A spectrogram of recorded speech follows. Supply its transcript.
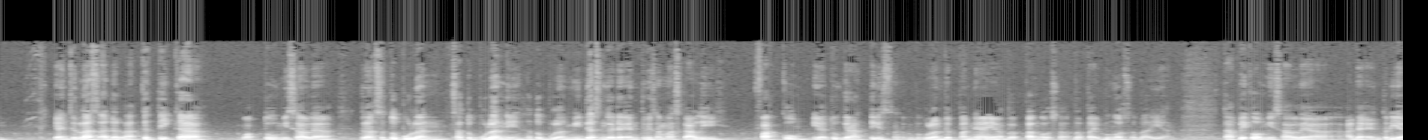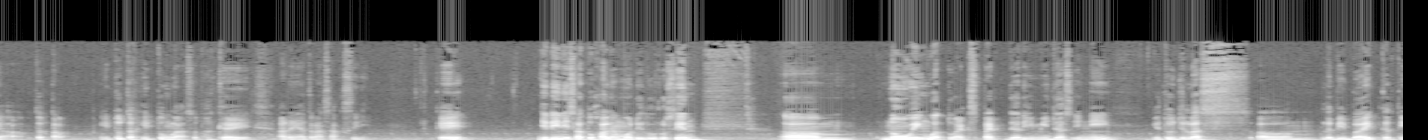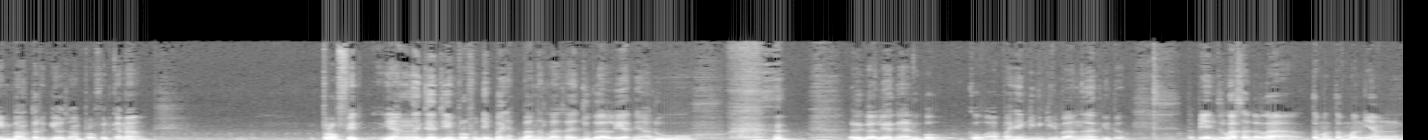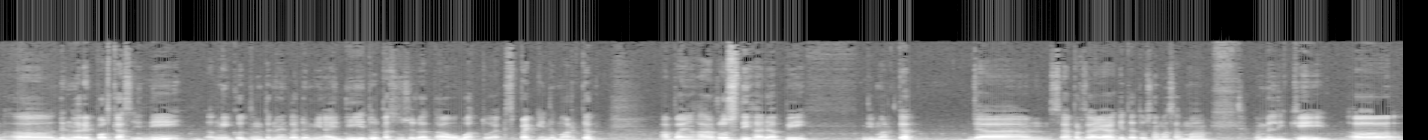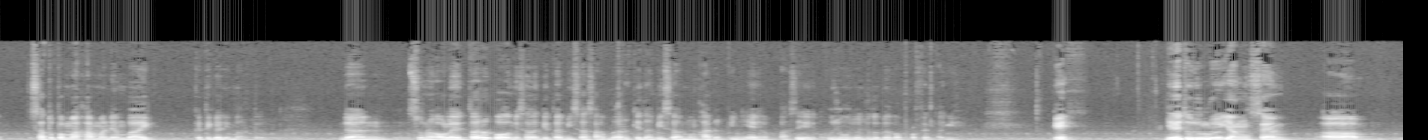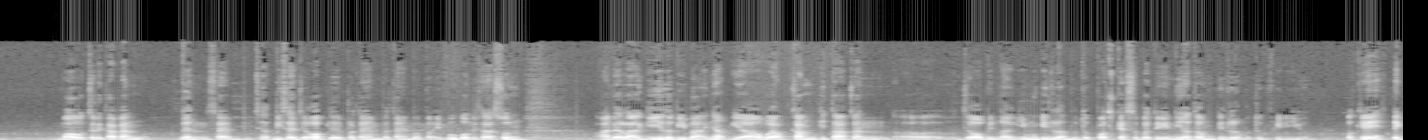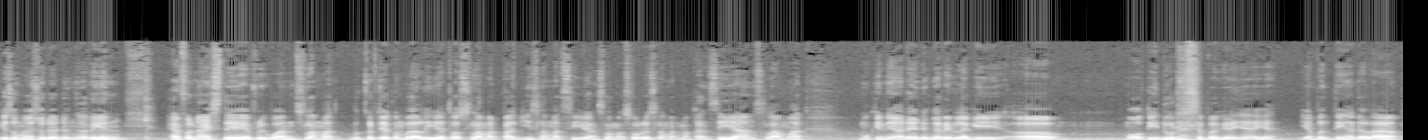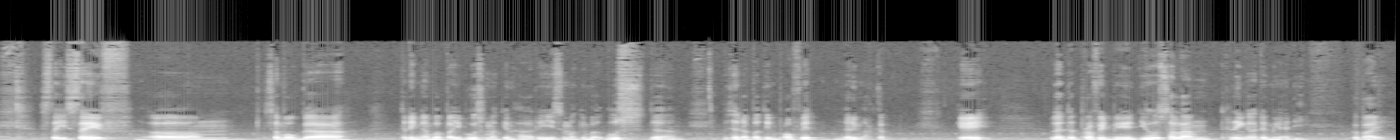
yang jelas adalah ketika waktu misalnya dalam satu bulan satu bulan nih satu bulan midas nggak ada entry sama sekali vakum ya itu gratis. Bulan depannya ya bapak nggak usah bapak ibu nggak usah bayar. Tapi kalau misalnya ada entry ya tetap itu terhitung lah sebagai adanya transaksi. Oke? Okay? jadi ini satu hal yang mau dilurusin. Um, knowing what to expect dari Midas ini itu jelas um, lebih baik ketimbang tergiur sama profit. Karena profit yang ngejanjiin profit ini banyak banget lah. Saya juga liatnya aduh. Juga liatnya aduh kok kok apanya gini-gini banget gitu. Tapi yang jelas adalah teman-teman yang uh, dengerin podcast ini ngikutin Trend Academy ID itu pasti sudah tahu what to expect in the market. Apa yang harus dihadapi di market dan saya percaya kita tuh sama-sama memiliki uh, satu pemahaman yang baik ketika di market. Dan sooner or later kalau misalnya kita bisa sabar kita bisa menghadapinya ya pasti ujung-ujungnya juga bakal profit lagi. Oke? Okay? jadi itu dulu yang saya uh, mau ceritakan dan saya bisa, jawab dari pertanyaan-pertanyaan bapak ibu. Kalau misalnya Sun ada lagi lebih banyak ya welcome. Kita akan uh, jawabin lagi mungkin dalam bentuk podcast seperti ini atau mungkin dalam bentuk video Oke, okay, thank you semuanya sudah dengerin. Have a nice day everyone. Selamat bekerja kembali atau selamat pagi, selamat siang, selamat sore, selamat makan siang, selamat mungkin yang ada yang dengerin lagi uh, mau tidur dan sebagainya ya. Yang penting adalah stay safe. Um, semoga telinga Bapak Ibu semakin hari semakin bagus dan bisa dapetin profit dari market. Oke. Okay? Let the profit be with you. Salam Training Academy Adi. Bye bye.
